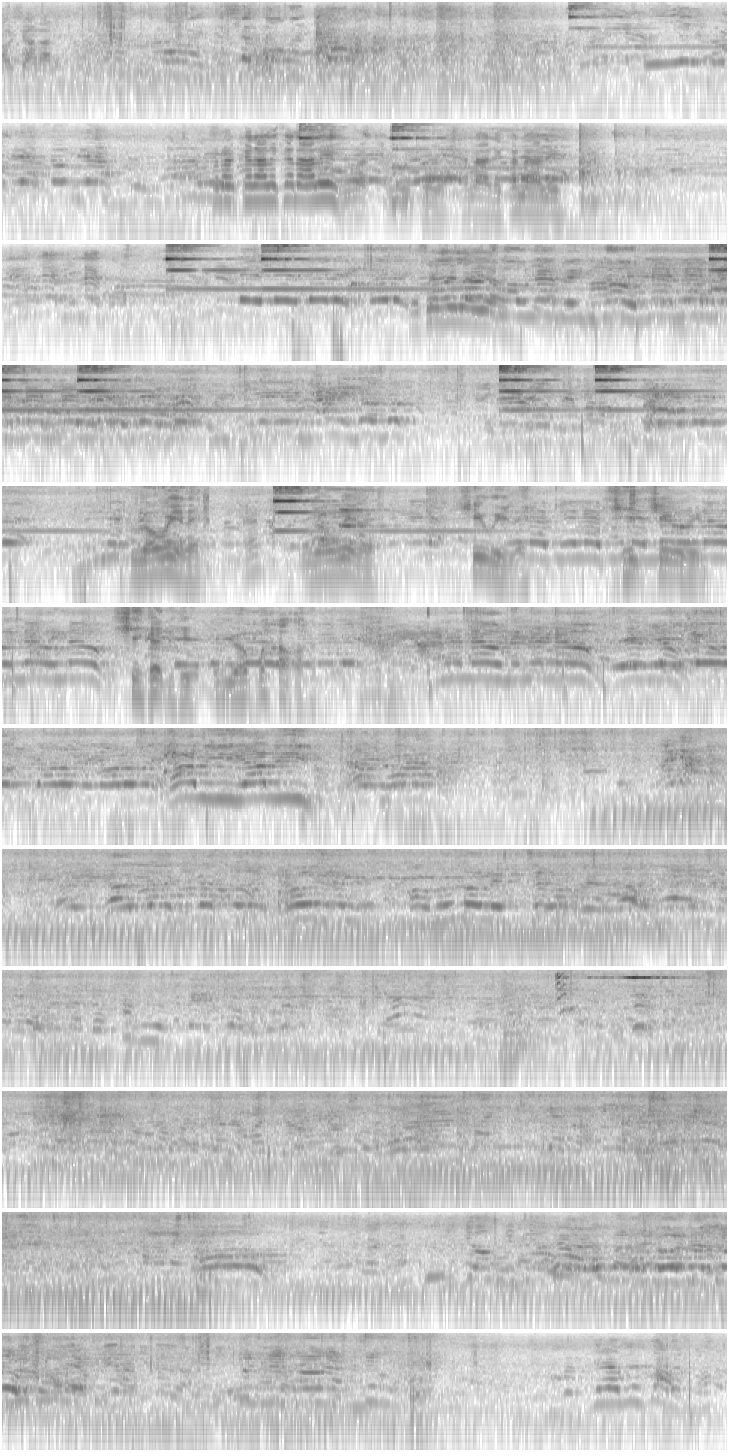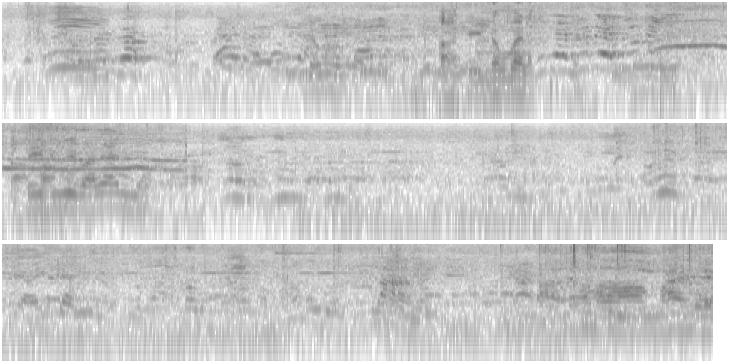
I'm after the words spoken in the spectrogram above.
ခဏခဏလေးခဏလေးဒီမှာခလုံးထိုးခဏလေးခဏလေးပဲလေးလိုက်ရလဲပဲဒီတော့လဲလဲလဲလဲရောဝင်လေဟမ်ရောဝင်လေရှေ့ဝင်လေရှေ့ရှေ့ဝင်ရှေ့ရတယ်ရောပါလဲလဲလဲလဲလဲရပြီရပြီဟောတော့တော့လေချက်တော့ပြန်လာ အာဒီလုံးမလားဒေဒီတွေပါလေအဲ့ဒီအာမိုင်းလေ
